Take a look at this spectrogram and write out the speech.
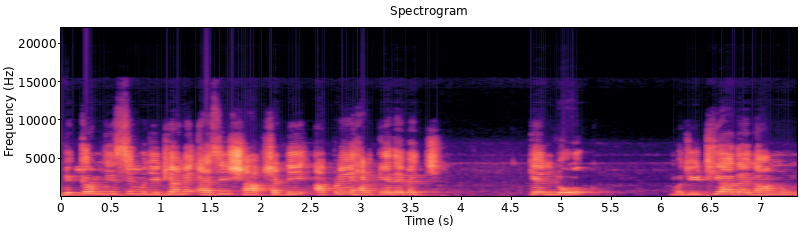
ਬਿਕਰਮਜੀਤ ਸਿੰਘ ਮਜੀਠੀਆ ਨੇ ਐਸੀ ਛਾਪ ਛੱਡੀ ਆਪਣੇ ਹਲਕੇ ਦੇ ਵਿੱਚ ਕਿ ਲੋਕ ਮਜੀਠੀਆ ਦੇ ਨਾਮ ਨੂੰ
